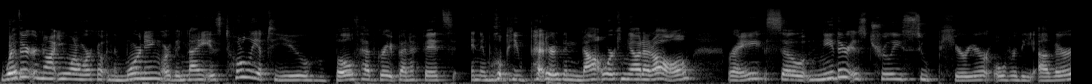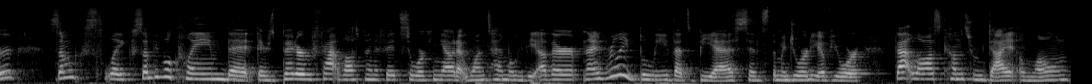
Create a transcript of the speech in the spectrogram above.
Whether or not you want to work out in the morning or the night is totally up to you. Both have great benefits and it will be better than not working out at all, right? So neither is truly superior over the other. Some like some people claim that there's better fat loss benefits to working out at one time over the other, and I really believe that's BS since the majority of your fat loss comes from diet alone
